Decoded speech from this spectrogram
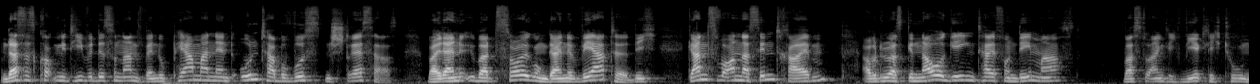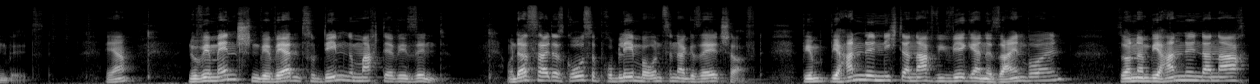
Und das ist kognitive Dissonanz, wenn du permanent unterbewussten Stress hast, weil deine Überzeugung, deine Werte dich ganz woanders hintreiben, aber du das genaue Gegenteil von dem machst, was du eigentlich wirklich tun willst. Ja? Nur wir Menschen, wir werden zu dem gemacht, der wir sind. Und das ist halt das große Problem bei uns in der Gesellschaft. Wir, wir handeln nicht danach, wie wir gerne sein wollen, sondern wir handeln danach,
